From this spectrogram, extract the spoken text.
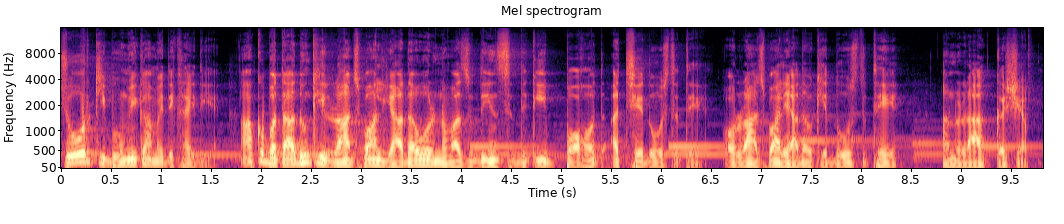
चोर की भूमिका में दिखाई दिए। आपको बता दूँ कि राजपाल यादव और नवाजुद्दीन सिद्दीकी बहुत अच्छे दोस्त थे। और राजपाल यादव के दोस्त थे अनुराग कश्यप।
